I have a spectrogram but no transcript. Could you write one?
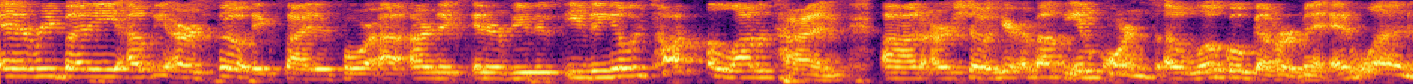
everybody. Uh, we are so excited for uh, our next interview this evening. You know, we've talked a lot of times on our show here about the importance of local government, and one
